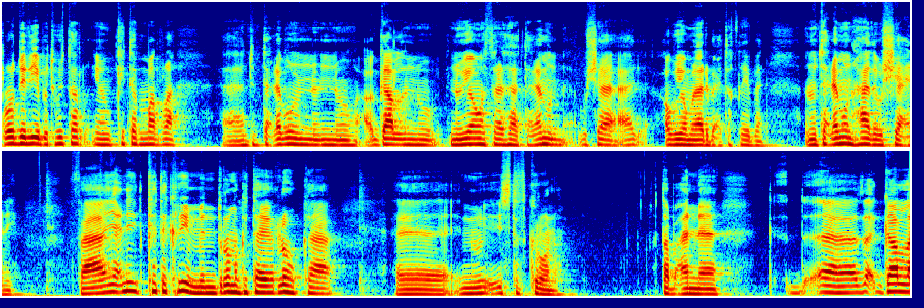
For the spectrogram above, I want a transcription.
برودي لي بتويتر. يوم كتب مرة آه أنتم تعلمون إنه قال إنه إنه يوم الثلاثاء تعلمون وش أو يوم الأربعاء تقريبا إنه تعلمون هذا وش يعني. فيعني كتكريم من درو ماكنتاير له ك آه إنه يستذكرونه. طبعا آه قال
